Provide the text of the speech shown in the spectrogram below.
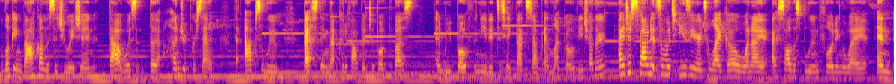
looking back on the situation, that was the 100%, the absolute best thing that could have happened to both of us. And we both needed to take that step and let go of each other. I just found it so much easier to let go when I, I saw this balloon floating away, and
